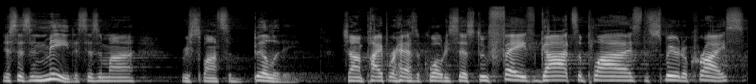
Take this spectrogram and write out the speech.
this isn't me, this isn't my responsibility. John Piper has a quote. He says, Through faith, God supplies the Spirit of Christ.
